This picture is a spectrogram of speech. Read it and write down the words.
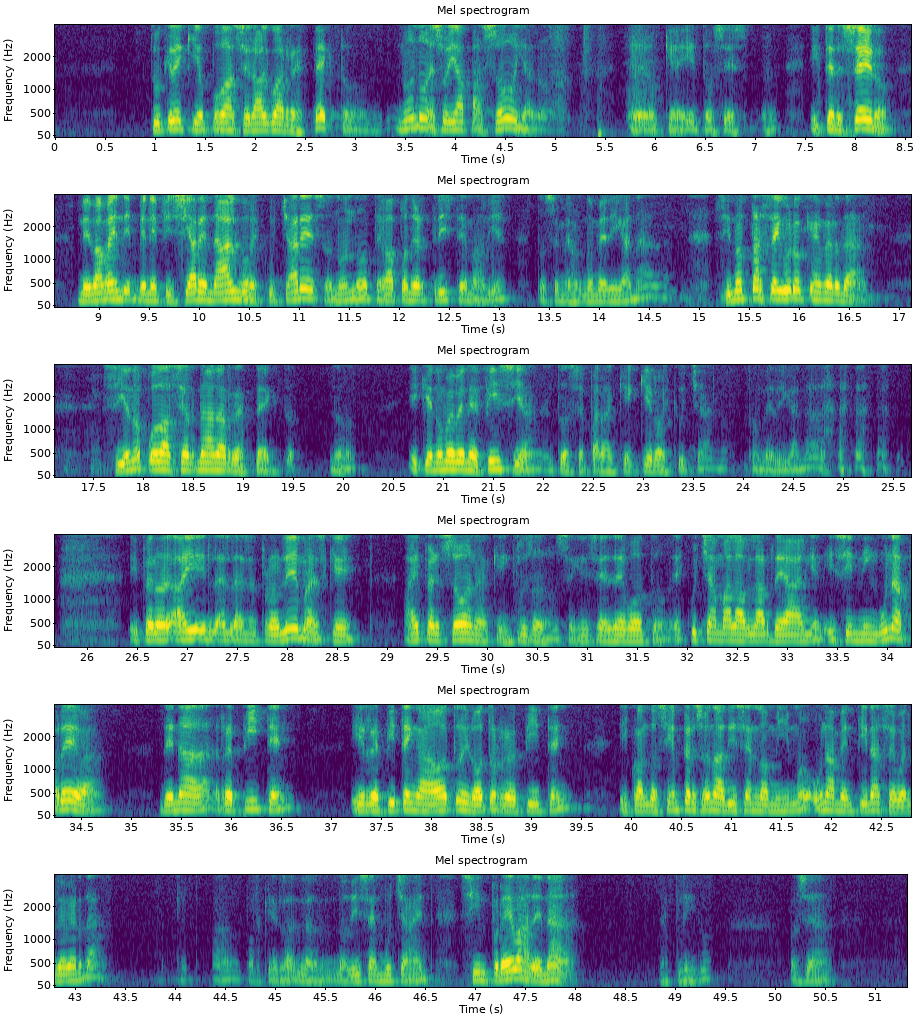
¿tú crees que yo puedo hacer algo al respecto? No, no, eso ya pasó, ya no. Eh, ok, entonces, y tercero, me va a beneficiar en algo escuchar eso. No, no, te va a poner triste más bien. Entonces mejor no me diga nada. Si no estás seguro que es verdad, si yo no puedo hacer nada al respecto, ¿no? Y que no me beneficia, entonces ¿para qué quiero escuchar? No, me diga nada. y pero ahí el problema es que hay personas que incluso se dice devoto, escuchan mal hablar de alguien y sin ninguna prueba de nada repiten y repiten a otro y los otros repiten. Y cuando 100 personas dicen lo mismo, una mentira se vuelve verdad. Porque lo, lo, dicen mucha gente, sin pruebas de nada. ¿Me explico? O sea,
